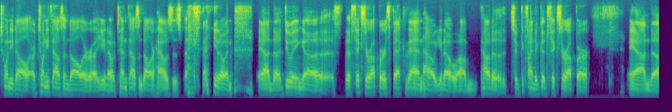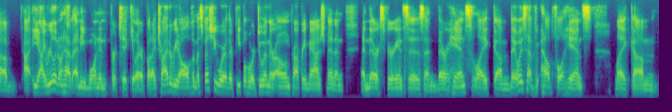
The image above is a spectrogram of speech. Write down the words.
twenty dollar or twenty thousand uh, you know, ten thousand dollar houses back, then, you know, and and uh, doing uh, fixer uppers back then. How you know um, how to to find a good fixer upper and um, I, yeah, I really don't have any one in particular, but I try to read all of them, especially where they're people who are doing their own property management and and their experiences and their hints. Like um, they always have helpful hints. Like um,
